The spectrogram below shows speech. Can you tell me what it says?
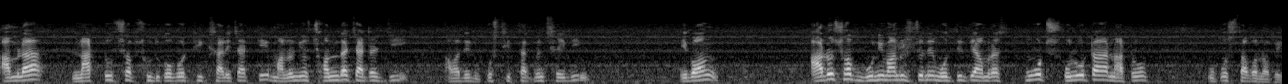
আমরা নাট্য উৎসব শুরু করব ঠিক সাড়ে চারটে। মাননীয় ছন্দা চ্যাটার্জি আমাদের উপস্থিত থাকবেন সেই দিন। এবং আরও সব গুণী মানুষজনের মধ্যে দিয়ে আমরা মোট ষোলোটা নাটক উপস্থাপন হবে।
